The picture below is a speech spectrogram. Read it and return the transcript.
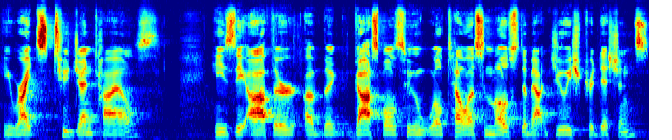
He writes to Gentiles. He's the author of the Gospels who will tell us most about Jewish traditions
